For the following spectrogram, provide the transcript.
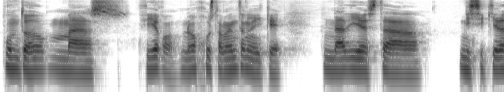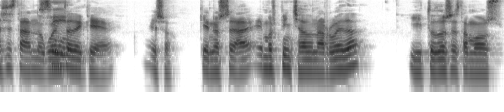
punto más ciego, ¿no? Justamente en el que nadie está, ni siquiera se está dando cuenta Sí. de que eso, que nos ha- hemos pinchado una rueda y todos estamos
